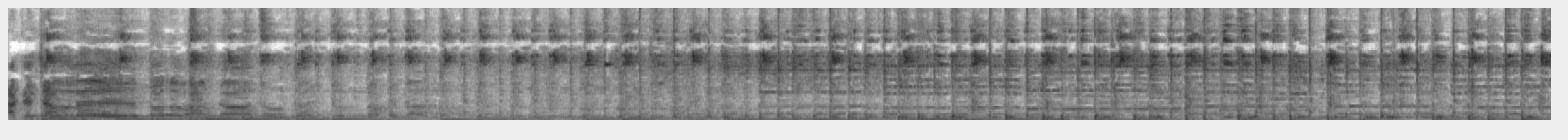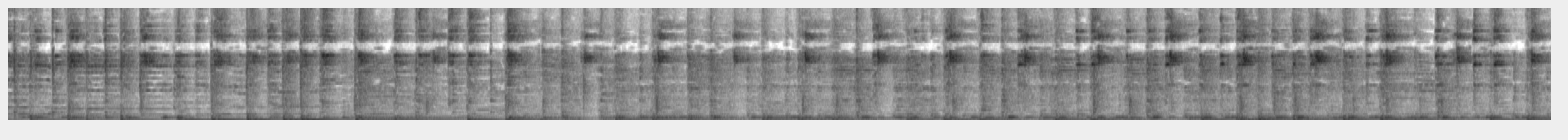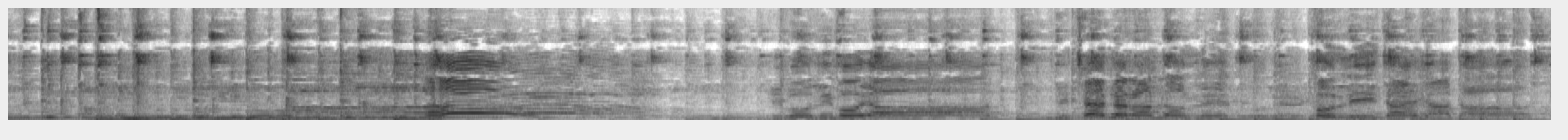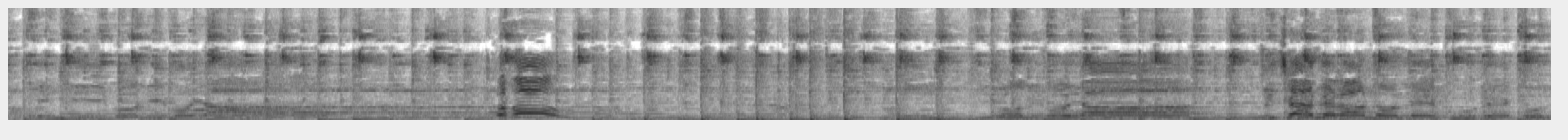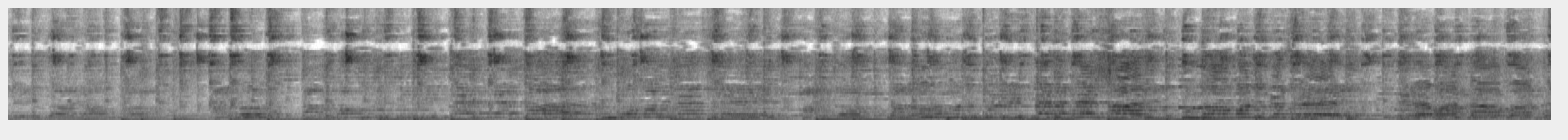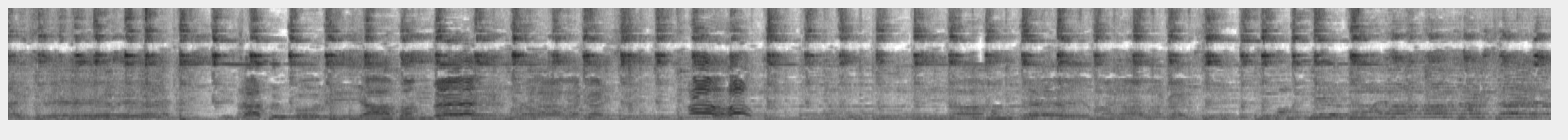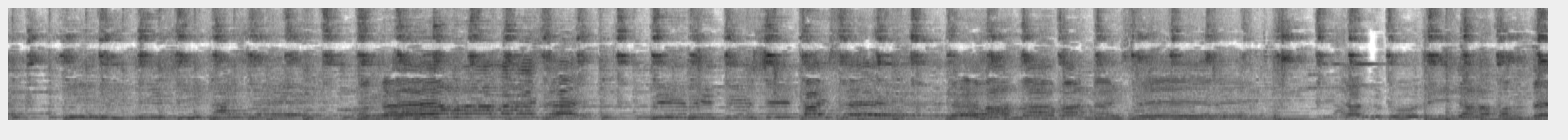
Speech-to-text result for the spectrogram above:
আগে চললে বিচ্ছেদের নলে কলি যায় আধার আমি কি বলিব আমি কি বলিব বিচ্ছেদের জাদু করিয়া মায়া লাগাইছে ও হো করিয়া বন্ধে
